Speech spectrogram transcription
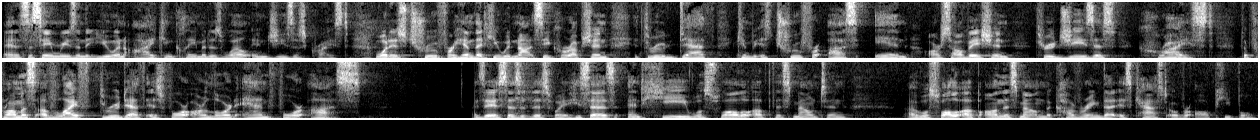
And it's the same reason that you and I can claim it as well in Jesus Christ. What is true for him that he would not see corruption through death can be is true for us in our salvation through Jesus Christ. The promise of life through death is for our Lord and for us. Isaiah says it this way He says, And he will swallow up this mountain, uh, will swallow up on this mountain the covering that is cast over all people,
